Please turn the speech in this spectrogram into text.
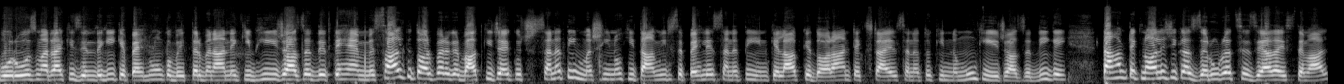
वो रोज़मर्रा की ज़िंदगी के पहलुओं को बेहतर बनाने की भी इजाज़त देते हैं। मिसाल के तौर पर अगर बात की जाए, कुछ सनती मशीनों की तामीर से पहले सनती इनकलाब के दौरान टेक्सटाइल सनतों की नमू की इजाज़त दी गई। ताहम टेक्नोलॉजी का ज़रूरत से ज़्यादा इस्तेमाल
